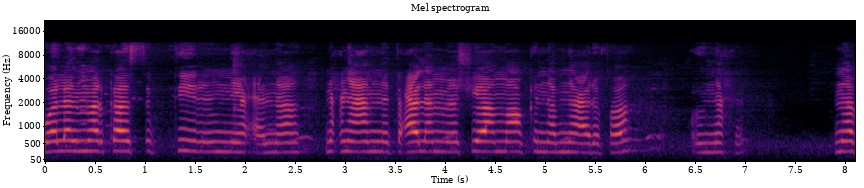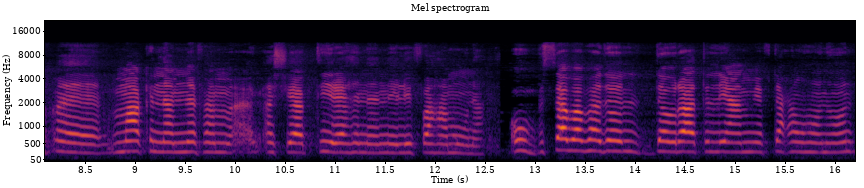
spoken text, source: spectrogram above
ولا المركز كثير نحن نحن عم نتعلم أشياء ما كنا بنعرفها ونحن ما كنا بنفهم أشياء كثيرة هن اللي فهمونا وبسبب هدول الدورات اللي عم يفتحوهن هون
